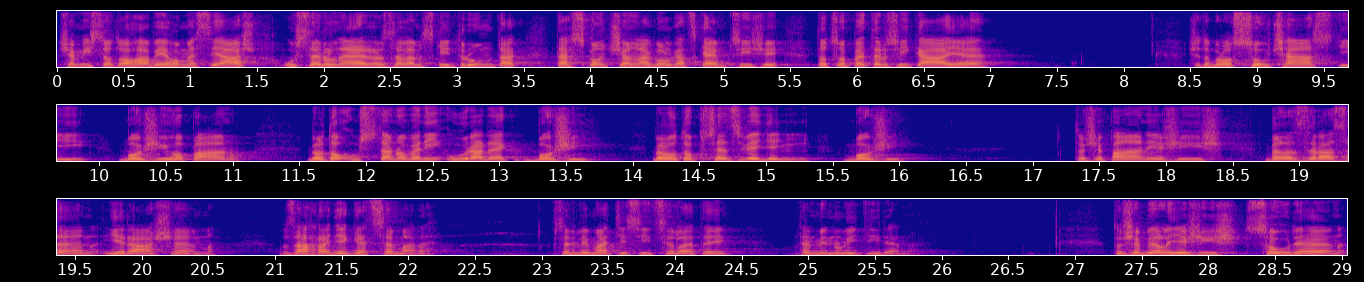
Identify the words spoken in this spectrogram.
že místo toho, aby jeho mesiáš usedl na jeruzalemský trům, tak, tak skončil na Golgatském kříži. To, co Petr říká, je, že to bylo součástí božího plánu. Byl to ustanovený úradek boží. Bylo to předzvědění boží. To, že pán Ježíš byl zrazen Jirášem v zahradě Getsemane před dvěma tisíci lety ten minulý týden. To, že byl Ježíš souden,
